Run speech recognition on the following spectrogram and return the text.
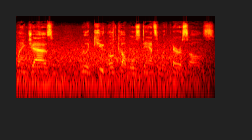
playing jazz and really cute old couples dancing with parasols.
